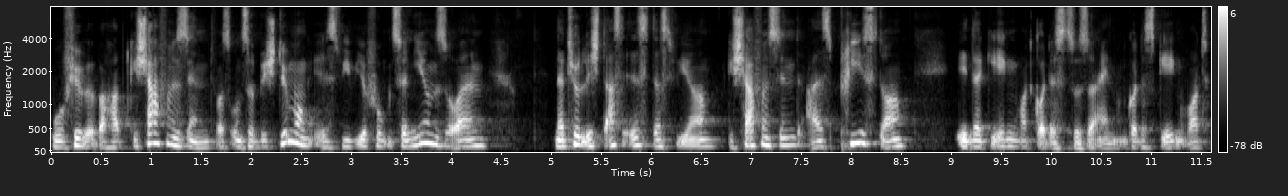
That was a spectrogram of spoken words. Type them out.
wofür wir überhaupt geschaffen sind, was unsere Bestimmung ist, wie wir funktionieren sollen. Natürlich das ist, dass wir geschaffen sind, als Priester in der Gegenwart Gottes zu sein und Gottes Gegenwart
